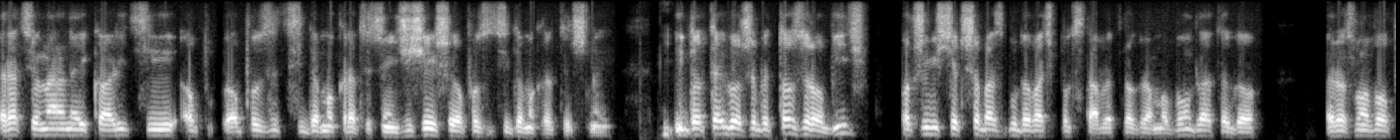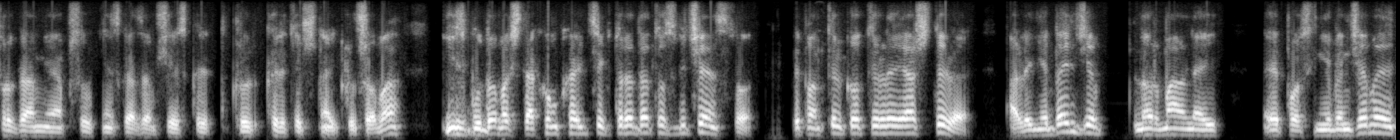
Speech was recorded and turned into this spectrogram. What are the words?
racjonalnej koalicji op opozycji demokratycznej, dzisiejszej opozycji demokratycznej. I do tego, żeby to zrobić, oczywiście trzeba zbudować podstawę programową, dlatego rozmowa o programie, absolutnie zgadzam się, jest krytyczna i kluczowa i zbudować taką koalicję, która da to zwycięstwo. Wie pan, tylko tyle, aż tyle. Ale nie będzie normalnej e, Polski. Nie będziemy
